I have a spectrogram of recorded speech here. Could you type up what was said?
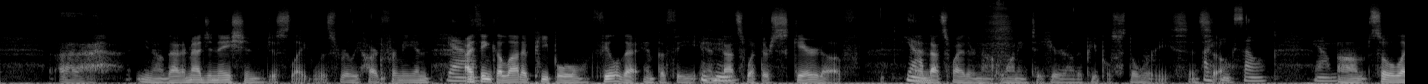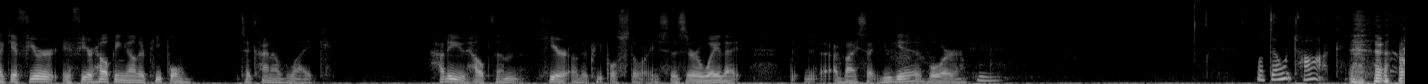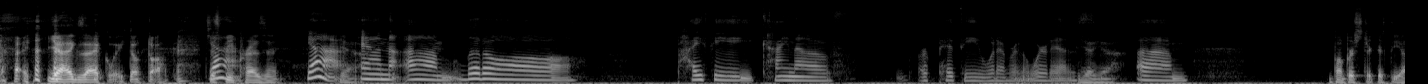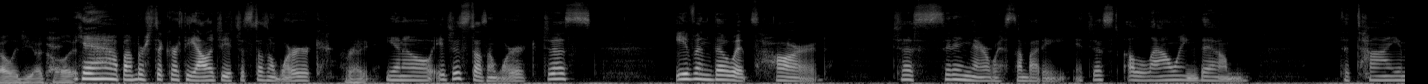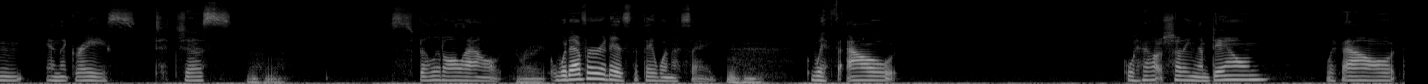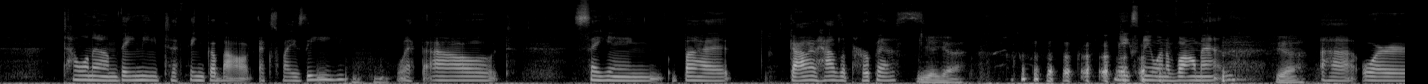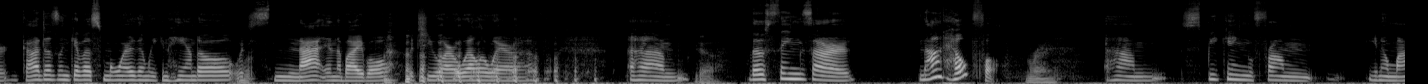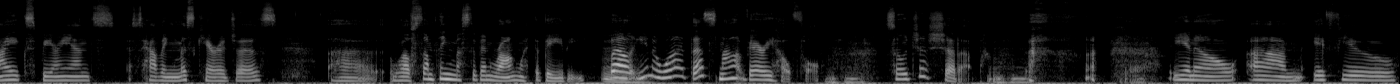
uh, you know that imagination just like was really hard for me. And I think a lot of people feel that empathy, and mm-hmm. that's what they're scared of, yeah. and that's why they're not wanting to hear other people's stories. And so, I think so. Yeah. Um, so like if you're if you're helping other people to kind of like how do you help them hear other people's stories? Is there a way that advice that you give or? Hmm. Well, don't talk. right. Yeah, exactly. don't talk. Just yeah. be present. Yeah. yeah. And um, little pithy kind of, or pithy, whatever the word is. Yeah, yeah. Um, bumper sticker theology, I call it. Yeah, bumper sticker theology. It just doesn't work. Right. You know, it just doesn't work. Just even though it's hard, just sitting there with somebody, it just allowing them the time and the grace to just mm-hmm. spill it all out. Right. Whatever it is that they want to say. Mm-hmm. Without without shutting them down, without telling them they need to think about XYZ, mm-hmm. without saying, but God has a purpose. Yeah, yeah. Makes me want to vomit. Yeah. Uh, or God doesn't give us more than we can handle, which is not in the Bible, which you are well aware of. Um, yeah. Those things are not helpful. Right. Um, speaking from, you know, my experience as having miscarriages, uh, well, something must have been wrong with the baby. Mm-hmm. Well, you know what? That's not very helpful. Mm-hmm. So just shut up. Mm-hmm. yeah. You know, um, if you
